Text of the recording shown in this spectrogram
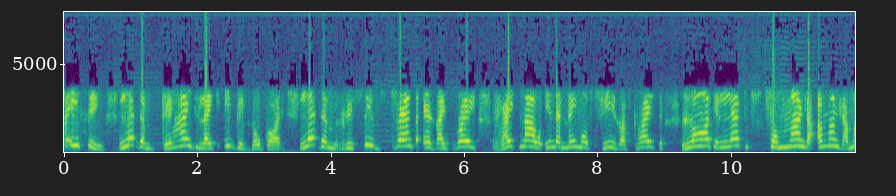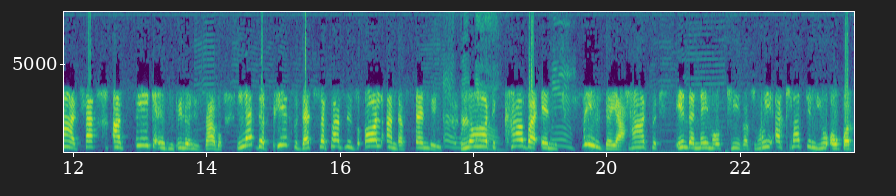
facing. Let them glide like eagles, oh God. Let them receive strength as I pray right now in the name of Jesus Christ. Lord, let somandla amandla amatsha afike ezimpilweni zabo. Let the peace that surpasses all understanding, eh, Lord, cover and hmm. fill their hearts in the name of Jesus. We are trusting you, oh God,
